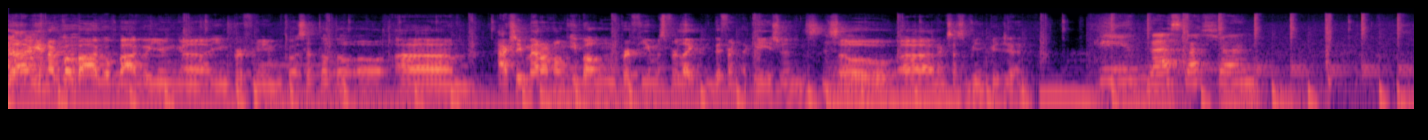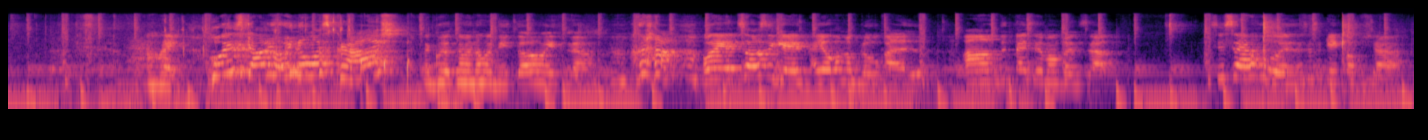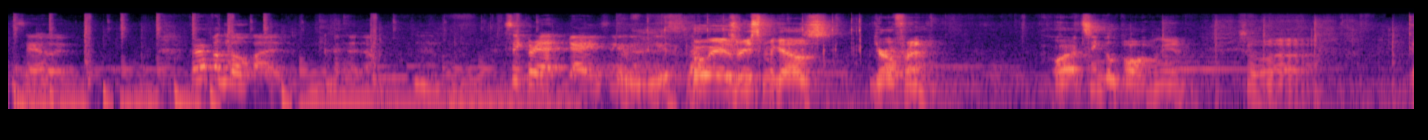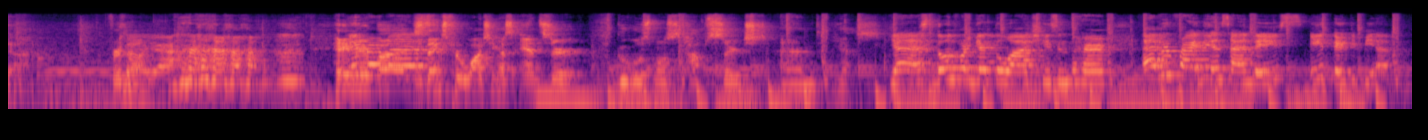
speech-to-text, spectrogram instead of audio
Lagi nagbabago-bago yung uh, yung perfume ko sa totoo. Um, actually, meron akong ibang perfumes for like different occasions. So, uh, anong sasabihin ko dyan? Okay, last question. Okay. Who is Kaori Oinuma's crush? Nagulat naman ako dito. Wait lang. Wait, so sige. Ayoko mag-local. Um, dun tayo sa ibang bansa. Si Sehun. Nasa sa K-pop siya. Si Sehun. Pero pag local, ano na lang. Hmm. Secret, guys. Secret. Who is Reese Miguel's girlfriend? What? Single po ako ngayon. So, uh, yeah. For So, now. yeah. Hey, Hey, Bear Bear Buds! Buds! Thanks for watching us answer Google's most top searched and yes. yes, don't forget to watch He's Into Her every Friday and Sundays, 8.30 p.m.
